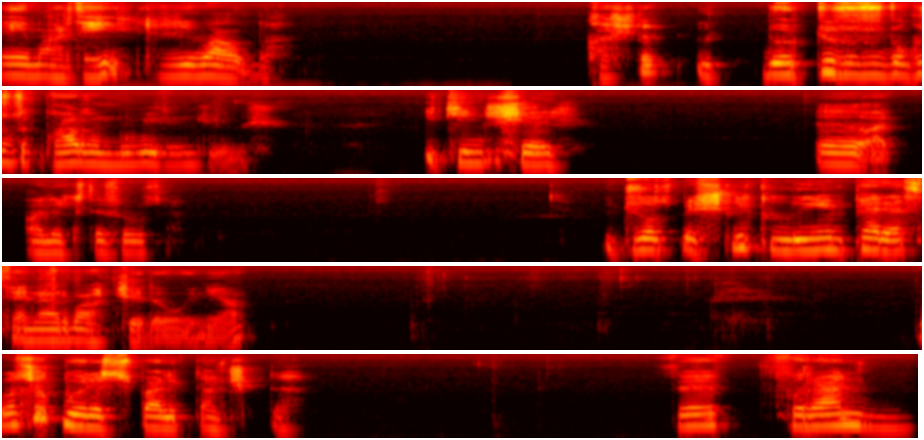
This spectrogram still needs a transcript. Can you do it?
Neymar değil Rivaldo. Kaçlık? 439'luk pardon bu birinciymiş. İkinci şey e, Alex de Souza. 335'lik Luis Perez Fenerbahçe'de oynayan. Bu çok böyle Süper Lig'den çıktı. Ve Fran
